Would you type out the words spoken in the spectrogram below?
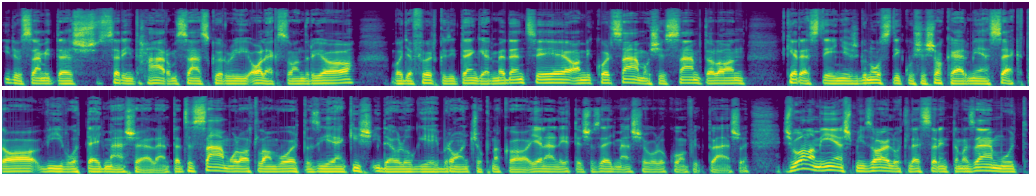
időszámítás szerint 300 körüli Alexandria, vagy a földközi tenger medencéje, amikor számos és számtalan keresztény és gnosztikus és akármilyen szekta vívott egymás ellen. Tehát ez számolatlan volt az ilyen kis ideológiai brancsoknak a jelenlét és az egymással való konfliktuása. És valami ilyesmi zajlott lesz szerintem az elmúlt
